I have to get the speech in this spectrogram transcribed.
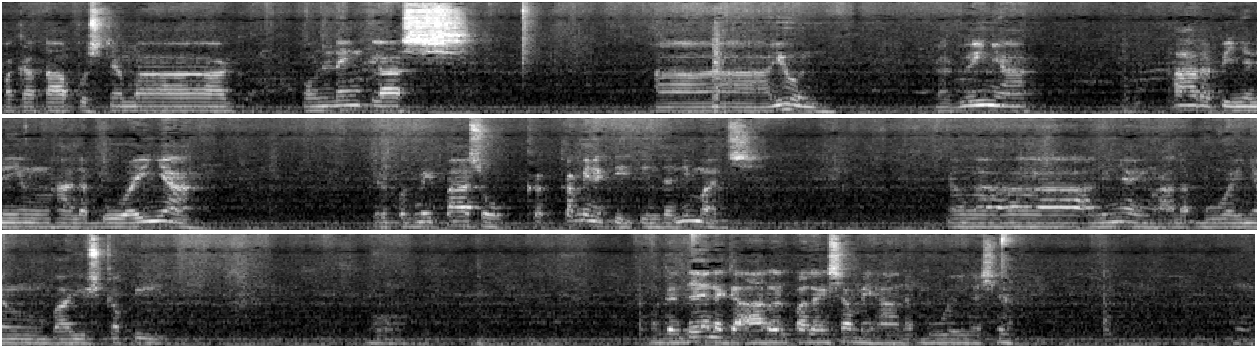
pagkatapos niya mag online class, ah yun, gagawin niya, harapin niya na yung hanap buhay niya. Pero pag may pasok, kami nagtitinda ni Mads. Ng ah, ano niya, yung hanap buhay niyang Bayos Kape. Oh. Maganda yan, nag-aaral pa lang siya, may hanap buhay na siya. Oh.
